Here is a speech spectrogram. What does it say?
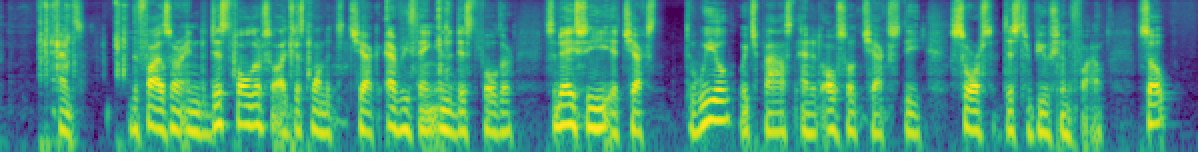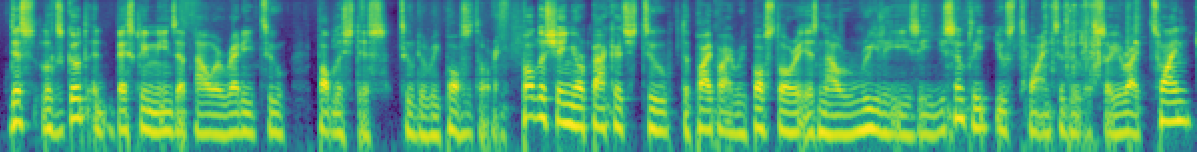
And the files are in the dist folder. So I just wanted to check everything in the dist folder. So they see it checks the wheel, which passed, and it also checks the source distribution file. So this looks good. It basically means that now we're ready to publish this to the repository. Publishing your package to the PyPI repository is now really easy. You simply use Twine to do this. So you write Twine,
